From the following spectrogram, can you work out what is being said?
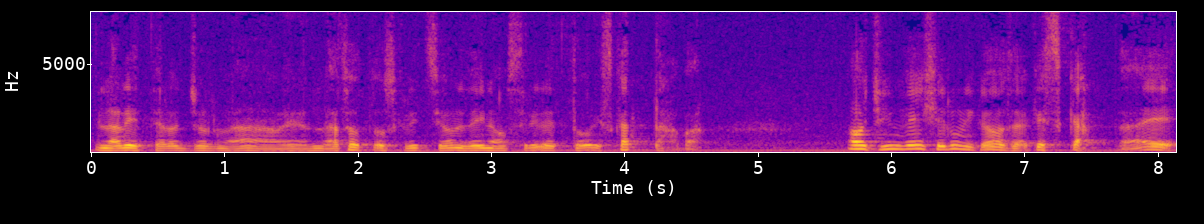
la lettera al giornale, la sottoscrizione dei nostri lettori, scattava. Oggi invece l'unica cosa che scatta è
